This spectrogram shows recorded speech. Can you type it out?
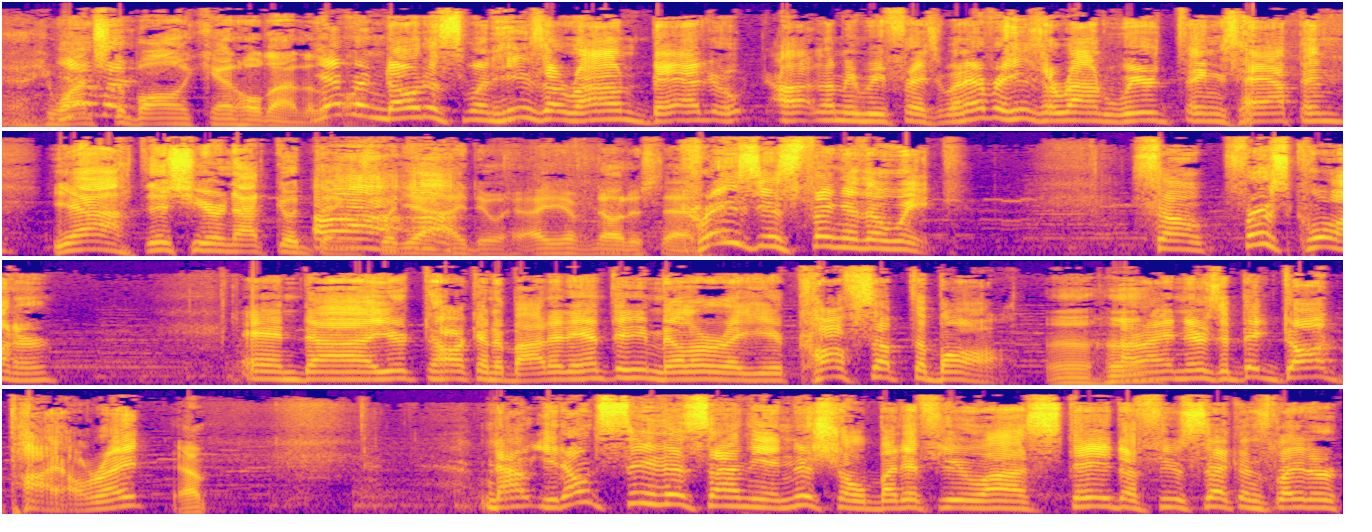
17. he wants ever- the ball. He can't hold on to the You ever ball. notice when he's around bad? Uh, let me rephrase. Whenever he's around, weird things happen. Yeah, this year not good things, Ah, but yeah, ah. I do. I have noticed that. Craziest thing of the week. So first quarter, and uh, you're talking about it. Anthony Miller, uh, he coughs up the ball. Uh-huh. All right, and there's a big dog pile, right? Yep. Now, you don't see this on the initial, but if you uh, stayed a few seconds later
